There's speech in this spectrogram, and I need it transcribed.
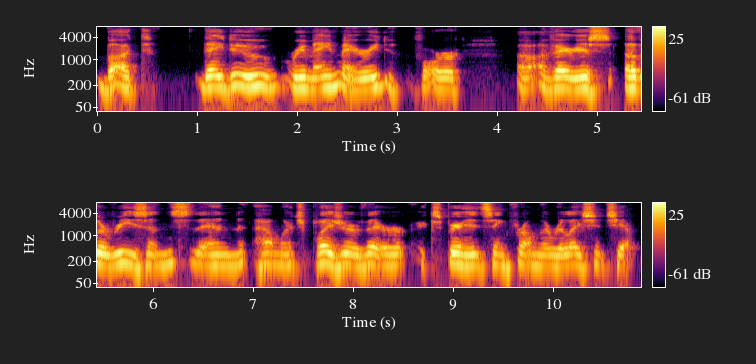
but they do remain married for uh, various other reasons than how much pleasure they're experiencing from the relationship.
